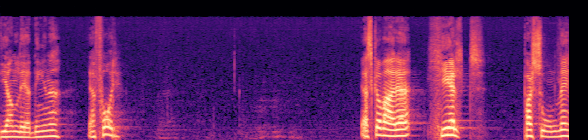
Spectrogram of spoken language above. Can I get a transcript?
de anledningene jeg får. Jeg skal være helt personlig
